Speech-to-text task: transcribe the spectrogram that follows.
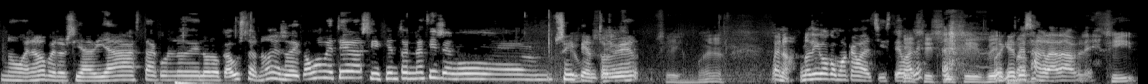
No, bueno, pero si había hasta con lo del holocausto, ¿no? Eso de cómo meter a 600 nazis en un 600. bien. Sí, bueno. Bueno, no digo cómo acaba el chiste, ¿vale? sí, sí, sí, Porque es desagradable. Sí,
